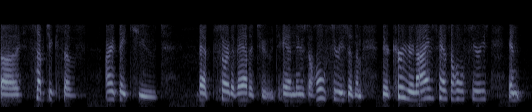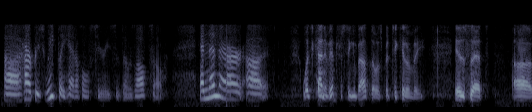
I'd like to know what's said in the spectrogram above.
uh, subjects of aren't they cute? That sort of attitude, and there's a whole series of them. Their Currier and Ives has a whole series, and uh, Harper's Weekly had a whole series of those also. And then there are uh, What's kind of interesting about those, particularly, is that uh,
